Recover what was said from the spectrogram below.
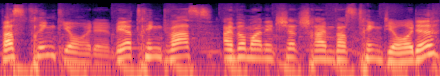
Was trinkt ihr heute? Wer trinkt was? Einfach mal in den Chat schreiben, was trinkt ihr heute?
